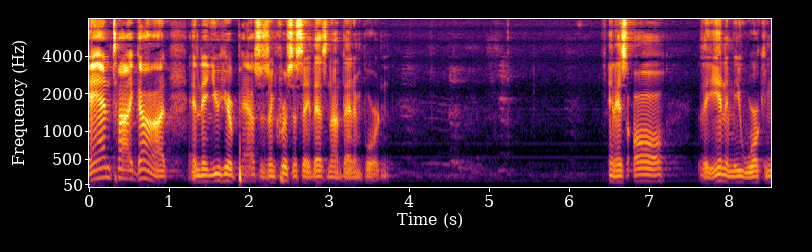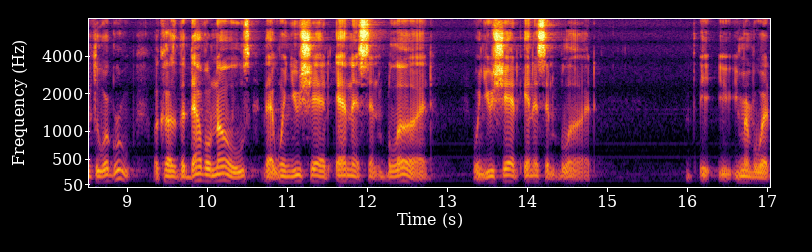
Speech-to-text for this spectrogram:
anti God, and then you hear pastors and Christians say that's not that important. And it's all the enemy working through a group because the devil knows that when you shed innocent blood, when you shed innocent blood, you, you remember what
